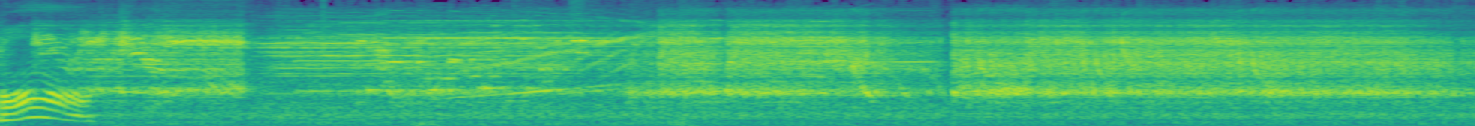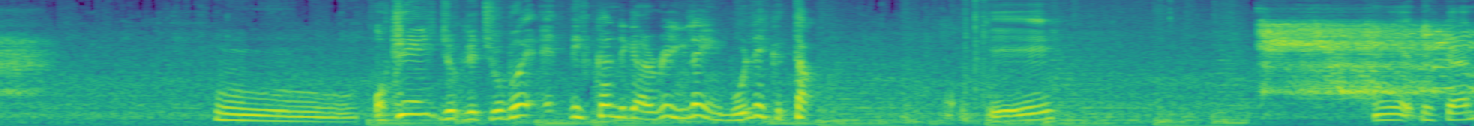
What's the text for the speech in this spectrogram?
Oh. Uh. Okey, jom kita cuba aktifkan dengan ring lain. Boleh ke tak? Okey. Ni aktifkan.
